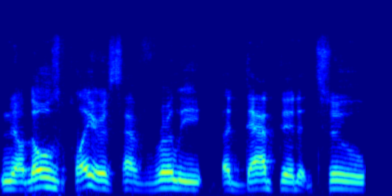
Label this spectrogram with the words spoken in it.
you know, those players have really adapted to,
